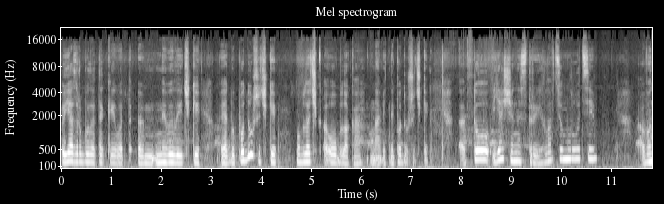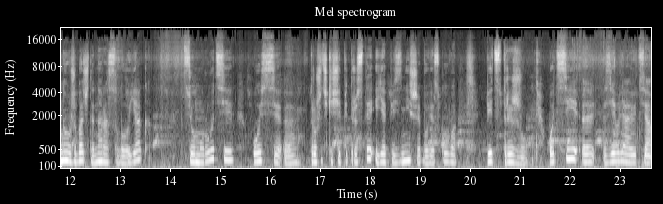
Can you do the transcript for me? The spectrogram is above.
Я зробила такі от ем, невеличкі якби подушечки, облачка, облака, навіть не подушечки. Е, То я ще не стригла в цьому році. Воно вже, бачите, наросло як в цьому році. Ось е, трошечки ще підросте, і я пізніше обов'язково підстрижу. Оці е, з'являються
